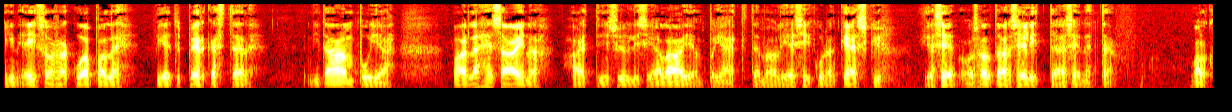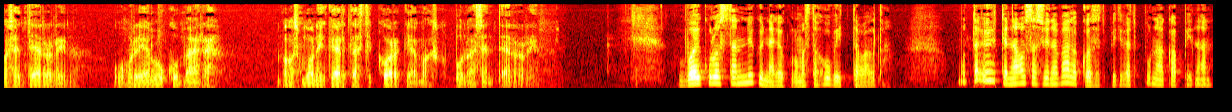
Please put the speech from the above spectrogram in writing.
niin ei sorakuopalle viety pelkästään niitä ampuja, vaan lähes aina haettiin syyllisiä laajempia, että tämä oli esikunnan käsky, ja se osaltaan selittää sen, että valkoisen terrorin uhrien lukumäärä nousi moninkertaisesti korkeammaksi kuin punaisen terrorin. Voi kuulostaa nykynäkökulmasta huvittavalta, mutta yhtenä osasyynä valkoiset pitivät punakapinaan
